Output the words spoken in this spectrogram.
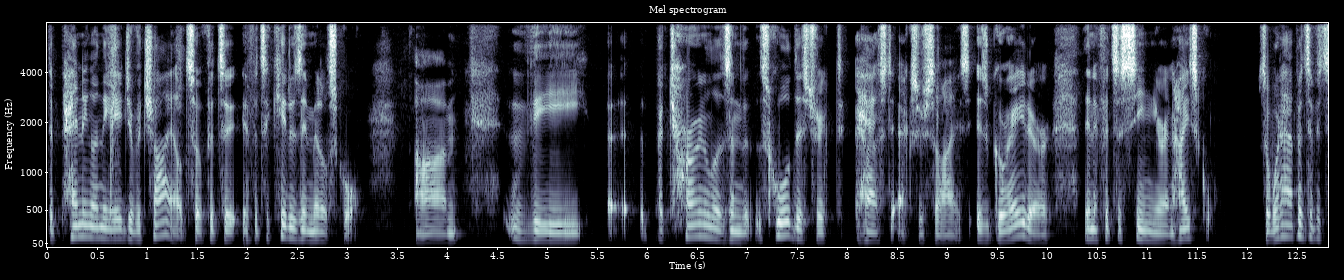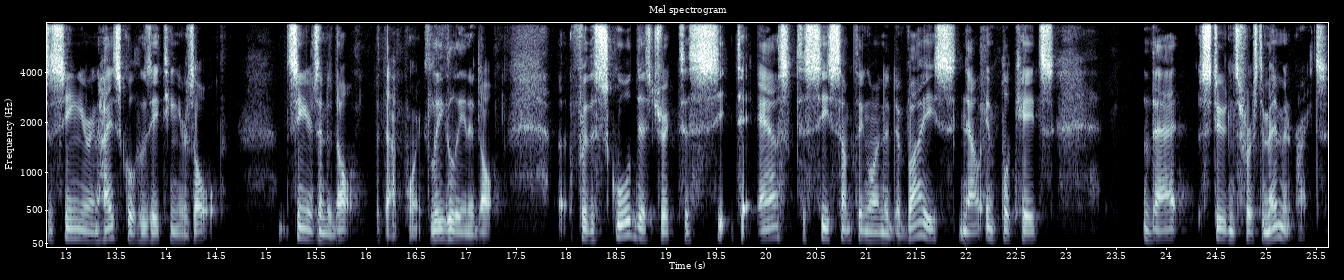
depending on the age of a child. So if it's a, if it's a kid who's in middle school, um, the uh, paternalism that the school district has to exercise is greater than if it's a senior in high school. So, what happens if it's a senior in high school who's 18 years old? Senior's an adult at that point, legally an adult. Uh, for the school district to see, to ask to see something on a device now implicates that student's First Amendment rights.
